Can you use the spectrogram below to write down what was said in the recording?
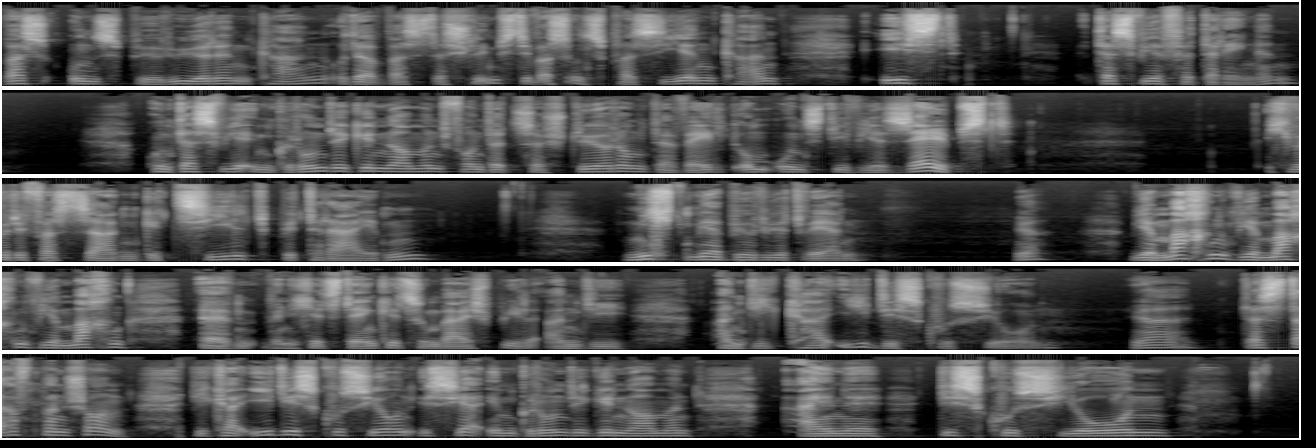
was uns berühren kann oder was das Schlimmste, was uns passieren kann, ist, dass wir verdrängen, und dass wir im Grunde genommen von der Zerstörung der Welt um uns, die wir selbst, ich würde fast sagen, gezielt betreiben, nicht mehr berührt werden. Ja? Wir machen, wir machen, wir machen. Ähm, wenn ich jetzt denke zum Beispiel an die, an die KI-Diskussion, ja, das darf man schon. Die KI-Diskussion ist ja im Grunde genommen eine Diskussion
